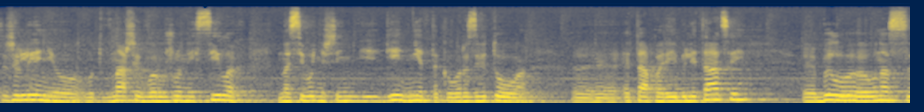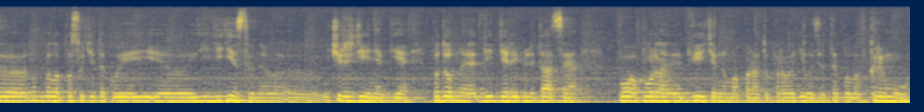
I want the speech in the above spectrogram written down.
К сожалению, вот в наших вооруженных силах на сегодняшний день нет такого развитого э, этапа реабилитации. Э, Был, э, у нас э, ну, было, по сути, такое э, единственное э, учреждение, где подобная де- дереабилитация по опорно-двигательному аппарату проводилась. Это было в Крыму,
